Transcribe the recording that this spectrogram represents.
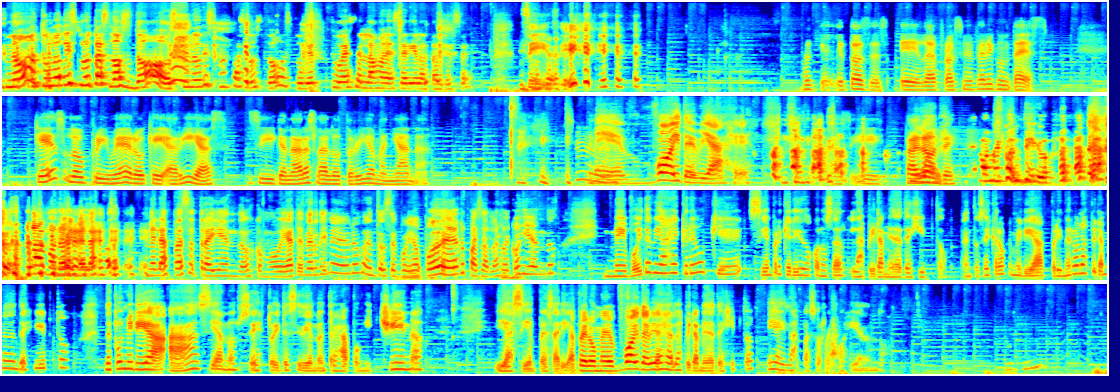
No, tú lo disfrutas los dos, tú lo disfrutas los dos, tú ves, tú ves el amanecer y el atardecer. Sí, sí. Ok, entonces, eh, la próxima pregunta es, ¿qué es lo primero que harías si ganaras la lotería mañana? Me voy de viaje. Así, ¿para Igual. dónde? Dame contigo. Vámonos, y me las, paso, me las paso trayendo. Como voy a tener dinero, entonces voy a poder pasarlas recogiendo. Me voy de viaje, creo que siempre he querido conocer las pirámides de Egipto. Entonces creo que me iría primero a las pirámides de Egipto, después me iría a Asia, no sé, estoy decidiendo entre Japón y China. Y así empezaría. Pero me voy de viaje a las pirámides de Egipto y ahí las paso recogiendo.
